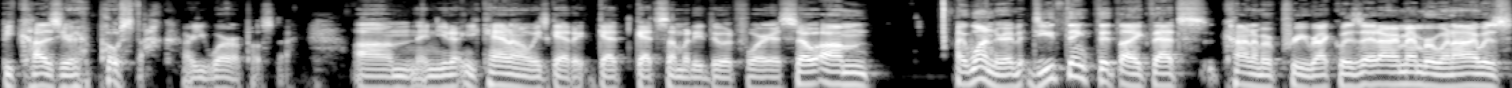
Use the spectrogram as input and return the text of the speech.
because you're a postdoc or you were a postdoc um, and you don't, you can't always get it, get get somebody to do it for you. So um, I wonder, do you think that like that's kind of a prerequisite? I remember when I was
